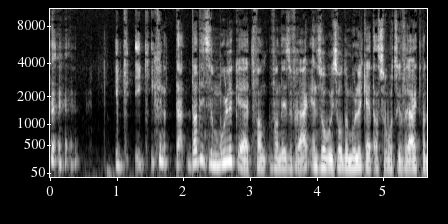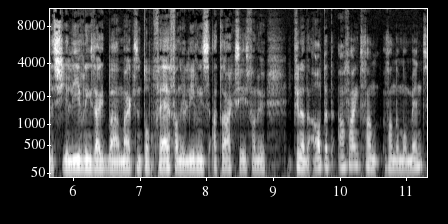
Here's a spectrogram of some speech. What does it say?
ik, ik, ik vind dat, dat, is de moeilijkheid van, van deze vraag. En sowieso de moeilijkheid als er wordt gevraagd: wat is je lievelingsachtbaan? Maak eens een top 5 van je lievelingsattracties. Van u. Ik vind dat dat altijd afhangt van, van de moment.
